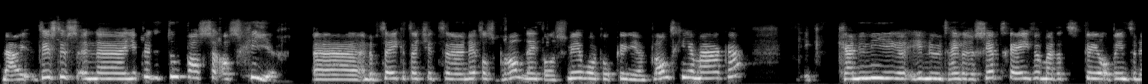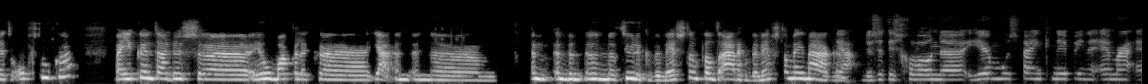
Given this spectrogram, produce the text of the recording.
Nou, het is dus een, eh, je kunt het toepassen als gier. Eh, en dat betekent dat je het eh, net als brandnetel en smeerwortel kun je een plantgier maken. Ik ga nu niet hier, nu het hele recept geven, maar dat kun je op internet opzoeken. Maar je kunt daar dus eh, heel makkelijk eh, ja, een, een, een, een, natuurlijke bemester, een plantaardige bemester mee maken. Ja, dus het is gewoon eh heermoes fijn knippen in een emmer, eh,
